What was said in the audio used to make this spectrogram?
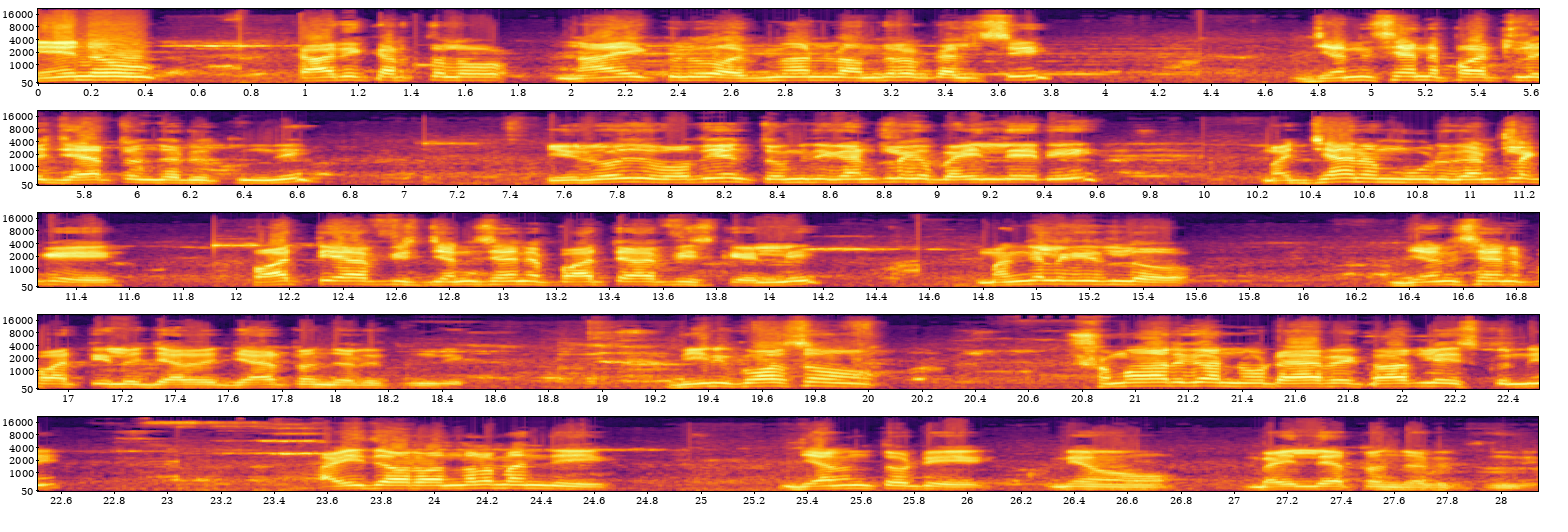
నేను కార్యకర్తలు నాయకులు అభిమానులు అందరూ కలిసి జనసేన పార్టీలో చేరటం జరుగుతుంది. ఈరోజు ఉదయం తొమ్మిది గంటలకు బయలుదేరి మధ్యాహ్నం మూడు గంటలకి పార్టీ ఆఫీస్ జనసేన పార్టీ ఆఫీస్కి వెళ్ళి మంగళగిరిలో జనసేన పార్టీలో చేరటం జరుగుతుంది. దీనికోసం సుమారుగా నూట యాభై కార్లు వేసుకుని ఐదు ఆరు వందల మంది జనంతో మేము బయలుదేరటం జరుగుతుంది.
